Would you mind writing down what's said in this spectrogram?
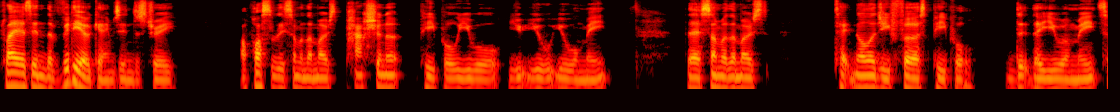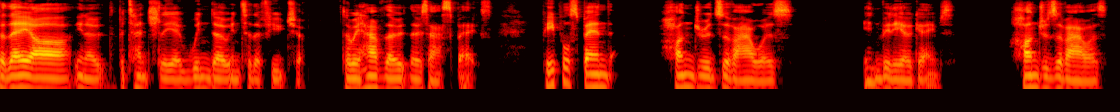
players in the video games industry are possibly some of the most passionate people you will you you, you will meet. They're some of the most technology first people that, that you will meet. So they are, you know, potentially a window into the future. So we have those, those aspects. People spend hundreds of hours in video games, hundreds of hours.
